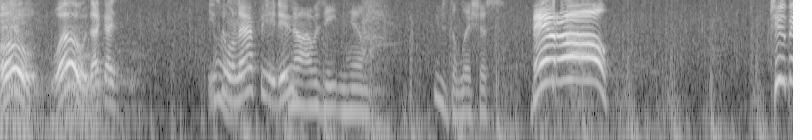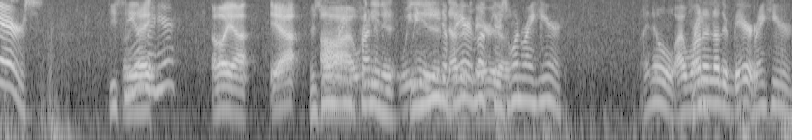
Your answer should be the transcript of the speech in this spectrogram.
Oh! Whoa! That guy's. He's Oh. going after you, dude. No, I was eating him. He was delicious. Barrel! Two bears. Do you see him Okay. right here? Oh yeah, yeah. There's one right Ah, in front of. A, we, we need, a another bear. Look, bear, there's one right here. I know. I want Right- another bear. Right here.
